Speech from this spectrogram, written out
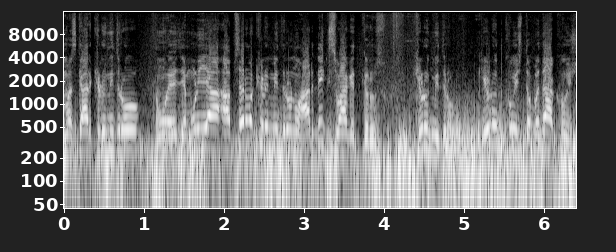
નમસ્કાર ખેડૂત મિત્રો. હું એ જે મૂળિયા, આપ સર્વ ખેડૂત મિત્રોનું હાર્દિક સ્વાગત કરું છું. ખેડૂત મિત્રો, ખેડૂત ખુશ તો બધા ખુશ.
